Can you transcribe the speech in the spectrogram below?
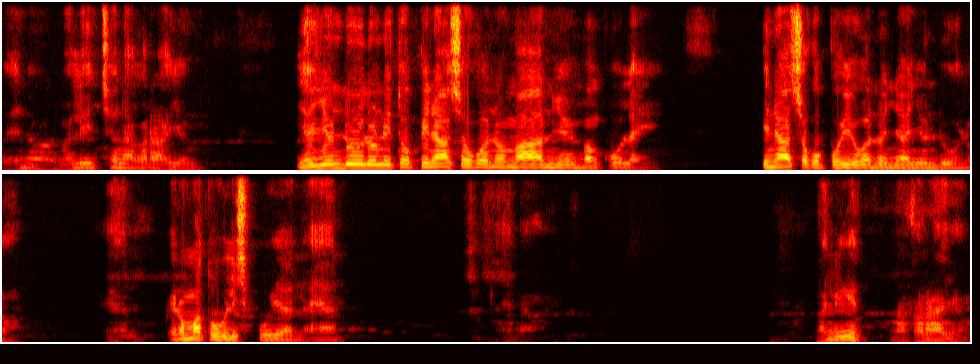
Ayan, no? maliit siya na karayom. Yan yung dulo nito, pinasok ko, no, maano yung ibang kulay. Pinasok ko po yung ano niya, yung dulo. Ayan. Pero matulis po yan, ayan. Maliit na karayom.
